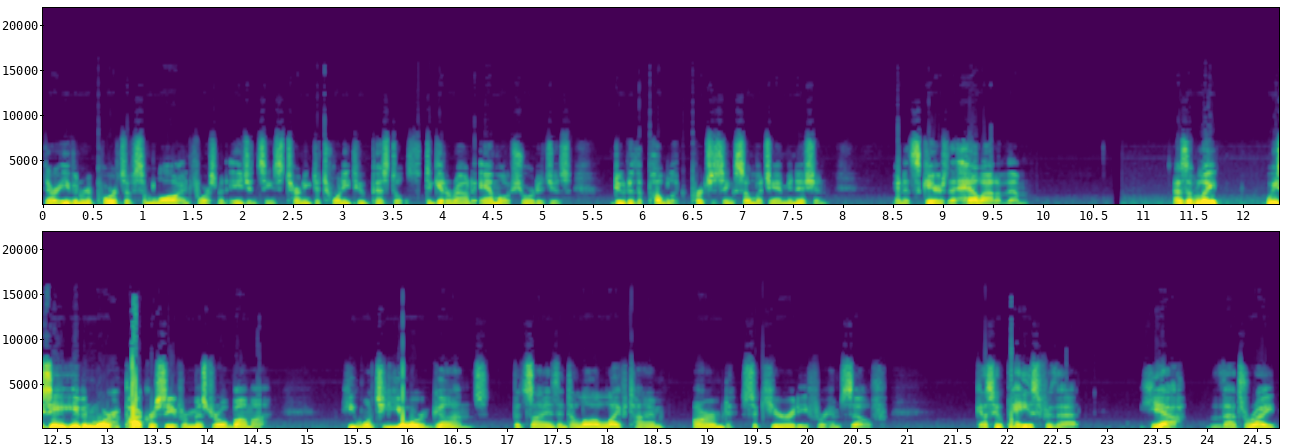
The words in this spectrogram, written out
There are even reports of some law enforcement agencies turning to 22 pistols to get around ammo shortages due to the public purchasing so much ammunition, and it scares the hell out of them. As of late, we see even more hypocrisy from Mr. Obama. He wants your guns, but signs into law lifetime armed security for himself. Guess who pays for that? Yeah, that's right,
